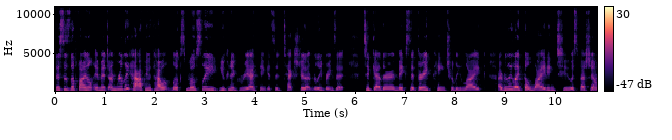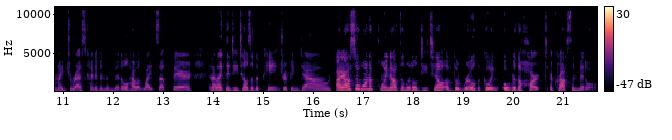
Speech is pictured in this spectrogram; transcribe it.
This is the final image. I'm really happy with how it looks. Mostly, you can agree, I think it's a texture that really brings it together and makes it very painterly like. I really like the lighting too, especially on my dress kind of in the middle, how it lights up there. And I like the details of the paint dripping down. I also want to point out the little detail of the rope going over the heart across the middle.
